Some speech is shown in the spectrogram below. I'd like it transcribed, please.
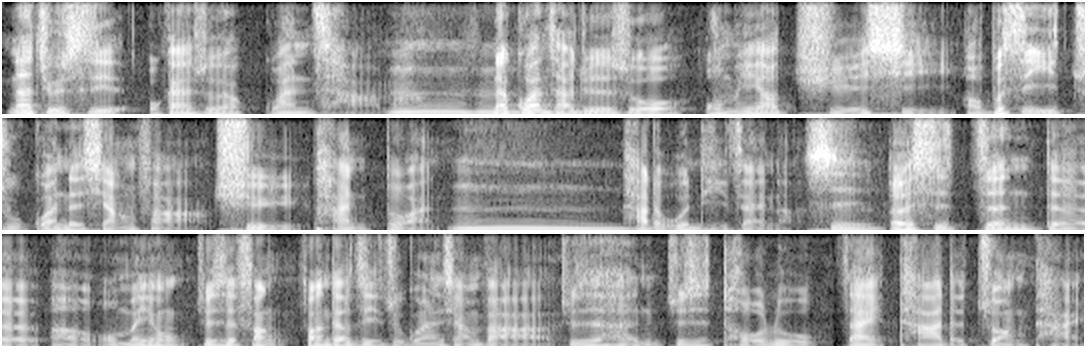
那就是我刚才说要观察嘛。那观察就是说，我们要学习哦，不是以主观的想法去判断，嗯，他的问题在哪？是，而是真的呃，我们用就是放放掉自己主观的想法，就是很就是投入在他的状态，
